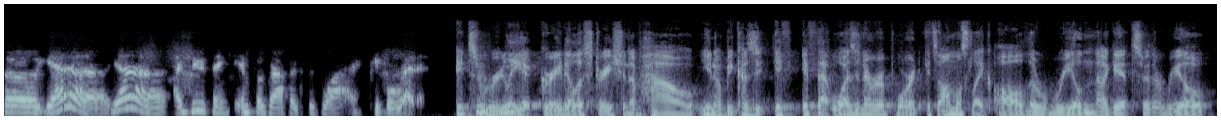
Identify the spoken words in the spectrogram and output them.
so, yeah, yeah, I do think infographics is why people read it. It's mm-hmm. really a great illustration of how, you know, because if, if that wasn't a report, it's almost like all the real nuggets or the real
